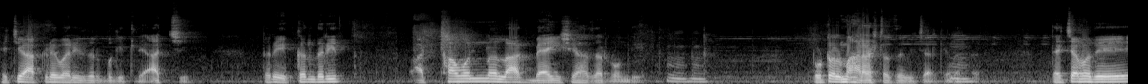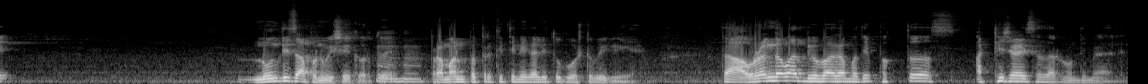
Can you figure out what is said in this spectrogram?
ह्याची आकडेवारी जर बघितली आजची तर एकंदरीत अठ्ठावन्न लाख ब्याऐंशी हजार नोंदी आहेत. टोटल महाराष्ट्राचा विचार केला तर. त्याच्यामध्ये नोंदीचा आपण विषय करतोय. प्रमाणपत्र किती निघाली तो गोष्ट वेगळी आहे. तर औरंगाबाद विभागामध्ये फक्त अठ्ठेचाळीस हजार नोंदी मिळालेल्या आहेत.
